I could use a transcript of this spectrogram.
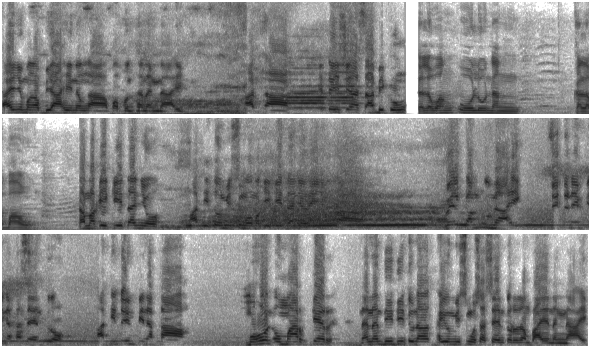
ayun yung mga biyahe ng ah, papunta ng Naik. At ah, ito yung sinasabi kong Dalawang ulo ng kalabaw. na makikita nyo at ito mismo makikita nyo rin yung ah, welcome to Naik. So ito na yung pinakasentro at ito yung pinaka muhon o marker na nandito na tayo mismo sa sentro ng bayan ng Naik.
